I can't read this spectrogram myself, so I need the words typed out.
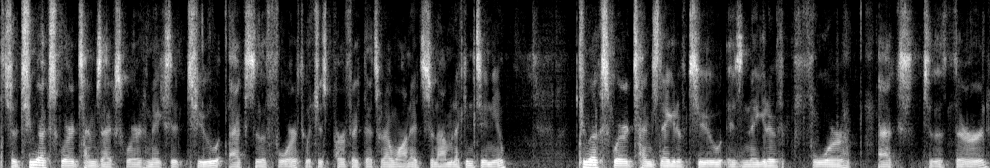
So 2x squared times x squared makes it 2x to the fourth, which is perfect. That's what I wanted. So now I'm going to continue. 2x squared times negative 2 is negative 4x to the third.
